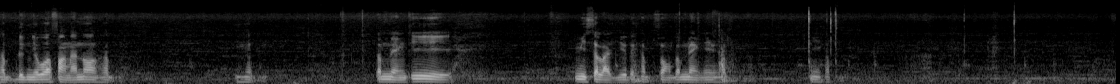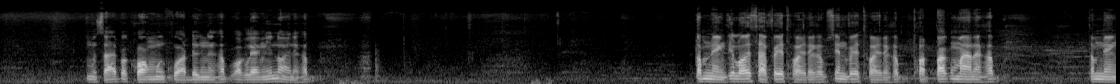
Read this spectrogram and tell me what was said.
ครับ ดึงเฉพาะฝั่งด้านนอกครับนี่ครับตำแหน่งที่มีสลักยืดนะครับสองตำแหน่งนี้ครับ นี่ครับ มือซ้ายประคองมือขวาดึงนะครับ ออกแรงนิดหน่อยนะครับตำแหน่งที่ร้อยสายไฟถอยนะครับ เส้นไฟถอยนะครับ ถอดปลั๊กมานะครับตำแหน่ง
